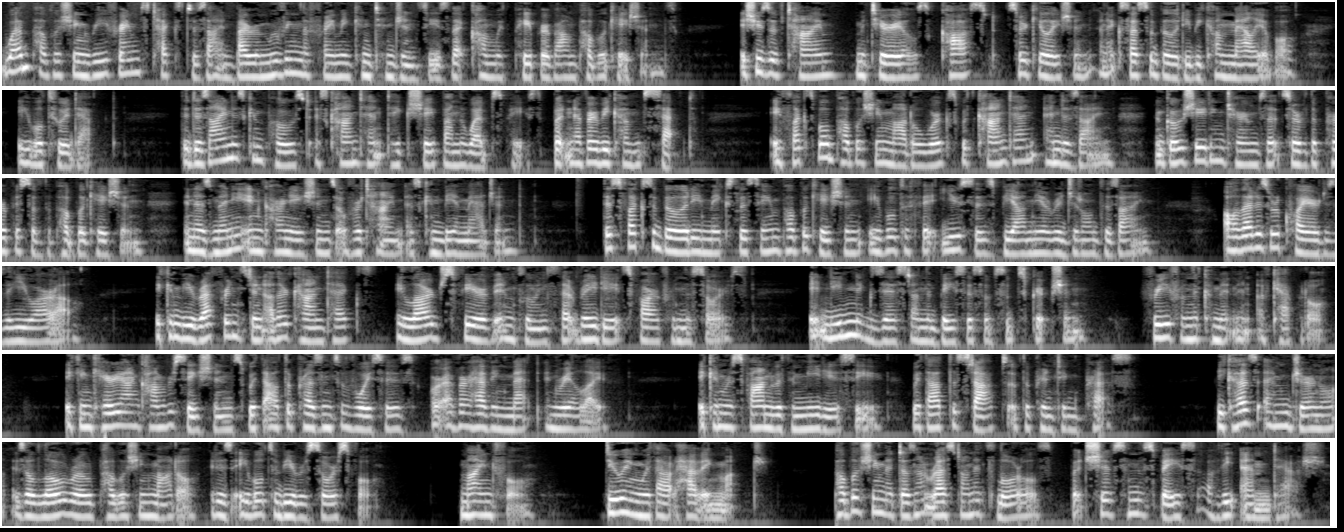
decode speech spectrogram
Web publishing reframes text design by removing the framing contingencies that come with paper-bound publications. Issues of time, materials, cost, circulation, and accessibility become malleable, able to adapt. The design is composed as content takes shape on the web space, but never becomes set. A flexible publishing model works with content and design, negotiating terms that serve the purpose of the publication, in as many incarnations over time as can be imagined. This flexibility makes the same publication able to fit uses beyond the original design. All that is required is the URL. It can be referenced in other contexts, a large sphere of influence that radiates far from the source. It needn't exist on the basis of subscription, free from the commitment of capital. It can carry on conversations without the presence of voices or ever having met in real life. It can respond with immediacy without the stops of the printing press. Because mJournal is a low road publishing model, it is able to be resourceful, mindful, doing without having much, publishing that doesn't rest on its laurels but shifts in the space of the em dash.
